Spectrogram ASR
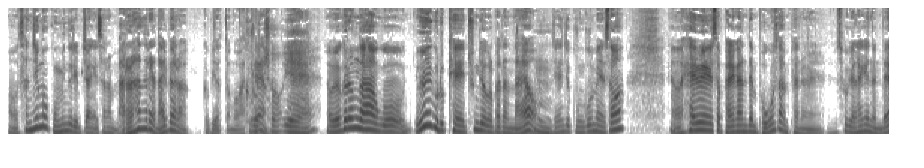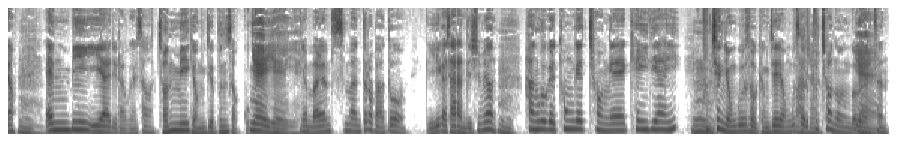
어, 선진국 국민들 입장에서는 말을 하늘의 날벼락급이었던 것 같아요. 그렇죠. 예. 어, 왜 그런가 하고 왜 그렇게 충격을 받았나요? 음. 제가 이제 궁금해서 어, 해외에서 발간된 보고서 한 편을 소개를 하겠는데요. 음. NBER이라고 해서 전미 경제 분석국. 예, 예, 예. 말씀만 들어봐도 이해가 잘 안 되시면 음. 한국의 통계청의 KDI 음. 국책연구소 경제연구소를. 붙여놓은 것 예. 같은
